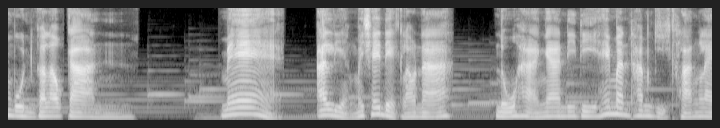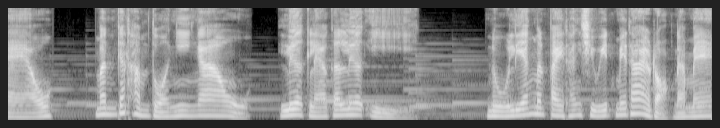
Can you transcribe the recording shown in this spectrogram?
ำบุญก็แล้วกัน แม่อาเหลียงไม่ใช่เด็กแล้วนะ หนูหางานดีๆ ให้มันทำกี่ครั้งแล้ว มันก็ทำตัวงี่เง่า เลือกแล้วก็เลือกอีก หนูเลี้ยงมันไปทั้งชีวิตไม่ได้หรอกนะแม่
